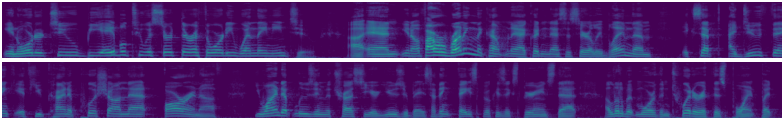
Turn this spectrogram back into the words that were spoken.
in order to be able to assert their authority when they need to. Uh, and, you know, if I were running the company, I couldn't necessarily blame them, except I do think if you kind of push on that far enough, you wind up losing the trust of your user base. I think Facebook has experienced that a little bit more than Twitter at this point. But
